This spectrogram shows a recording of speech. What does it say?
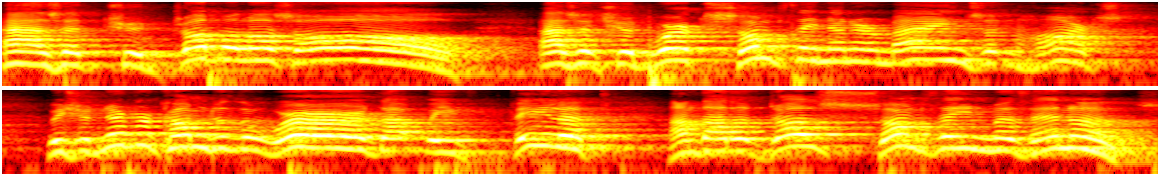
as it should trouble us all, as it should work something in our minds and hearts. We should never come to the word that we feel it and that it does something within us.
